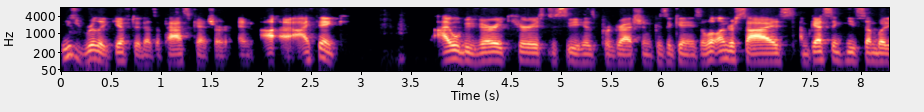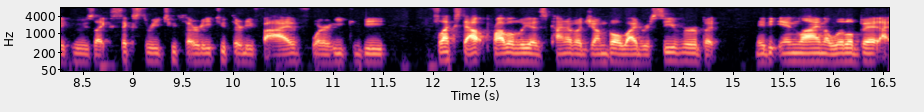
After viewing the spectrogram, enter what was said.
he's really gifted as a pass catcher, and I, I think I will be very curious to see his progression because again, he's a little undersized. I'm guessing he's somebody who's like 6'3", 230, 235, where he can be flexed out probably as kind of a jumbo wide receiver, but maybe in line a little bit. I,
